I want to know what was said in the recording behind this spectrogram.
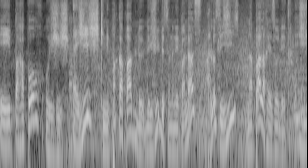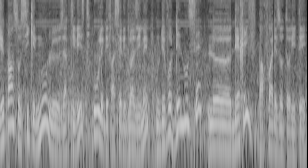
Et par rapport au juge, un juge qui n'est pas capable de, juger de son indépendance, alors ce juge n'a pas la raison d'être. Je pense aussi que nous, les activistes ou les défenseurs des droits humains, nous devons dénoncer le dérive parfois des autorités.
